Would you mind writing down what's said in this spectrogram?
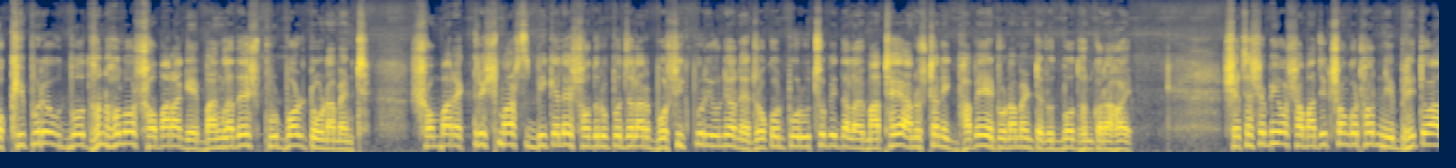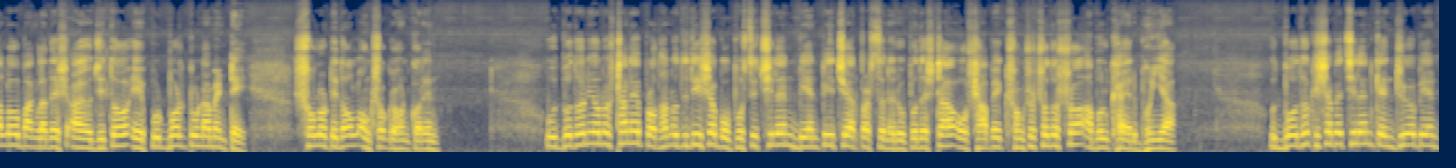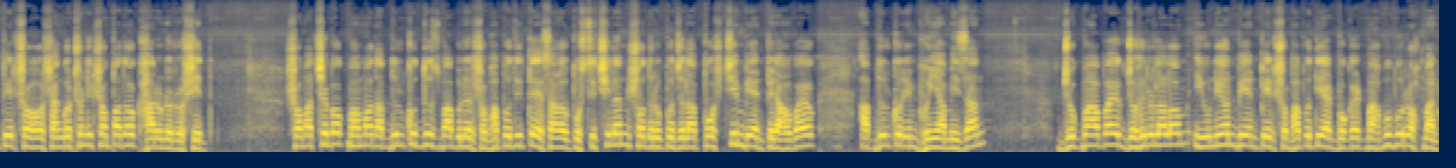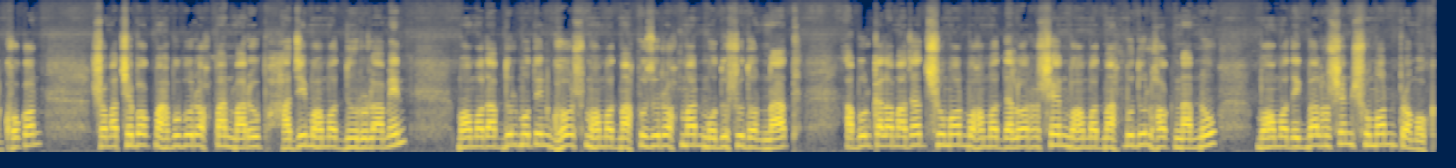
লক্ষ্মীপুরে উদ্বোধন হলো সবার আগে বাংলাদেশ ফুটবল টুর্নামেন্ট। সোমবার একত্রিশ মার্চ বিকেলে সদর উপজেলার বশিকপুর ইউনিয়নের রোকনপুর উচ্চ বিদ্যালয় মাঠে আনুষ্ঠানিকভাবে এই টুর্নামেন্টের উদ্বোধন করা হয়। স্বেচ্ছাসেবী ও সামাজিক সংগঠন নিভৃত আলো বাংলাদেশ আয়োজিত এই ফুটবল টুর্নামেন্টে ষোলোটি দল অংশগ্রহণ করেন। উদ্বোধনী অনুষ্ঠানে প্রধান অতিথি হিসেবে উপস্থিত ছিলেন বিএনপি চেয়ারপারসনের উপদেষ্টা ও সাবেক সংসদ সদস্য আবুল খায়ের ভূঁইয়া। উদ্বোধক হিসাবে ছিলেন কেন্দ্রীয় বিএনপির সহ সাংগঠনিক সম্পাদক হারুনুর রশিদ। সমাজসেবক মোহাম্মদ আব্দুল কুদ্দুস বাবুলের সভাপতিত্বে এছাড়া উপস্থিত ছিলেন সদর উপজেলা পশ্চিম বিএনপির আহ্বায়ক আব্দুল করিম ভূঁইয়া মিজান, যুগ্ম আহ্বায়ক জহিরুল আলম, ইউনিয়ন বিএনপির সভাপতি অ্যাডভোকেট মাহবুবুর রহমান খোকন, সমাজসেবক মাহবুবুর রহমান মারুফ, হাজি মোহাম্মদ নুরুল আমিন মোহাম্মদ আব্দুল মতিন ঘোষ, মোহাম্মদ মাহফুজুর রহমান, মধুসূদন নাথ, আবুল কালাম আজাদ, সুমন, মোহাম্মদ দেলোয়ার হোসেন, মোহাম্মদ মাহমুদুল হক নান্নু, মোহাম্মদ ইকবাল হোসেন, সুমন প্রমুখ।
